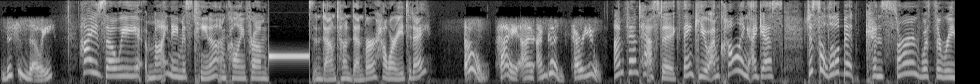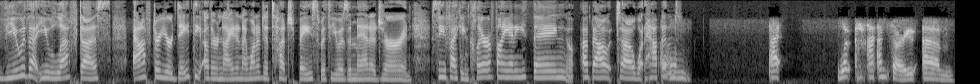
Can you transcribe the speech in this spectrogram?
this is Zoe. Hi, Zoe. My name is Tina. I'm calling from in downtown Denver. How are you today? Oh, hi. I, I'm good. How are you? I'm fantastic. Thank you. I'm calling, I guess, just a little bit concerned with the review that you left us after your date the other night. And I wanted to touch base with you as a manager and see if I can clarify anything about uh, what happened. Um, I what? I, I'm sorry. Um,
